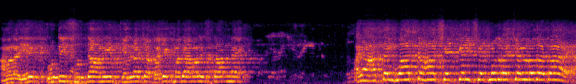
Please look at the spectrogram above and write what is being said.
आम्हाला एक कोटी सुद्धा आम्ही केंद्राच्या बजेटमध्ये आम्हाला स्थान नाही. अरे आतंकवाद तर हा शेतकरी शेतमजुराच्या विरोधात आहे.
